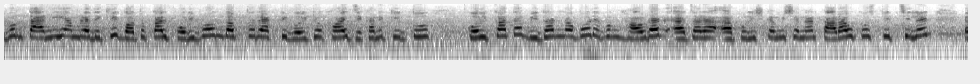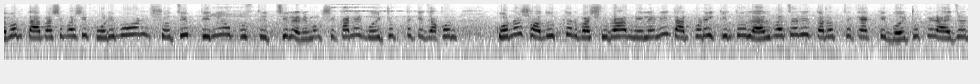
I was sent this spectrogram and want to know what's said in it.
এবং তা নিয়ে আমরা দেখি গতকাল পরিবহন দপ্তরে একটি বৈঠক হয়, যেখানে কিন্তু কলকাতা, বিধাননগর এবং হাওড়ার যারা পুলিশ কমিশনার তারা উপস্থিত ছিলেন এবং তার পাশাপাশি পরিবহন সচিব তিনিও উপস্থিত ছিলেন এবং সেখানের বৈঠক থেকে যখন কোনো সদুত্তর বা সুরা মেলেনি, তারপরেই কিন্তু লালবাজারের তরফ থেকে একটি বৈঠকের আয়োজন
